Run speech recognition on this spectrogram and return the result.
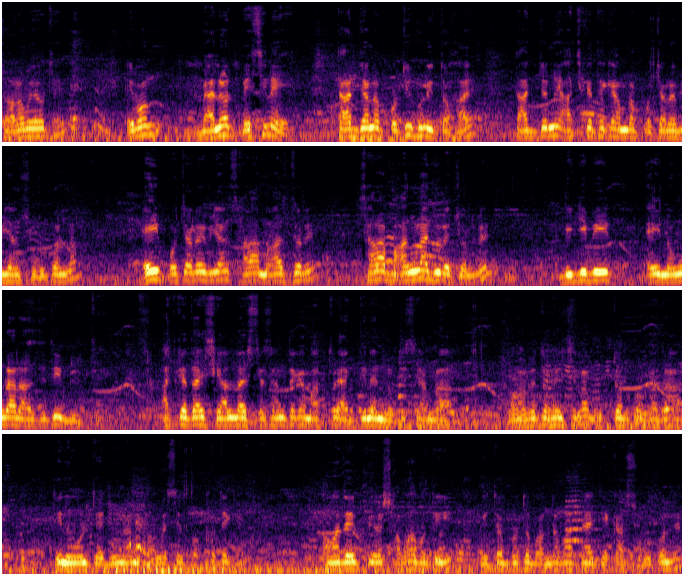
চরমে ওঠে এবং ব্যালট মেশিনে তার যেন প্রতিফলিত হয়, তার জন্য আজকে থেকে আমরা প্রচার অভিযান শুরু করলাম। এই প্রচার অভিযান সারা মাস ধরে, সারা বাংলা জুড়ে চলবে, বিজেপির এই নোংরা রাজনীতির বিরুদ্ধে। আজকে তাই শিয়ালদা স্টেশন থেকে মাত্র একদিনের নোটিশে আমরা সমাবেত হয়েছিলাম। উত্তর কলকাতা তৃণমূল ট্রেড ইউনিয়ন কংগ্রেসের পক্ষ থেকে। আমাদের প্রিয় সভাপতি মিতব্রত বন্দ্যোপাধ্যায় যে কাজ শুরু করলেন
